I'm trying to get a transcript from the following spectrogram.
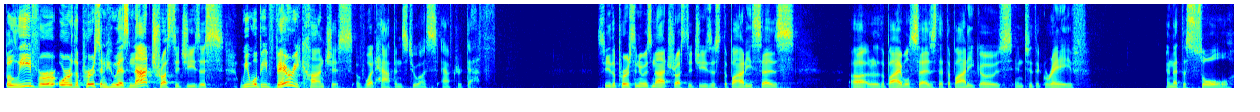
believer or the person who has not trusted Jesus, we will be very conscious of what happens to us after death. See, the person who has not trusted Jesus, the body says, uh, or the Bible says that the body goes into the grave and that the soul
